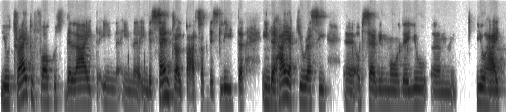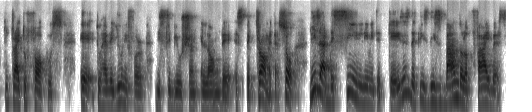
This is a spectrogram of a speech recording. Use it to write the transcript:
you try to focus the light in, in, in the central parts of the slit. In the high accuracy uh, observing mode, you, um, you to try to focus uh, to have a uniform distribution along the spectrometer. So these are the seeing limited cases, that is this bundle of fibers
